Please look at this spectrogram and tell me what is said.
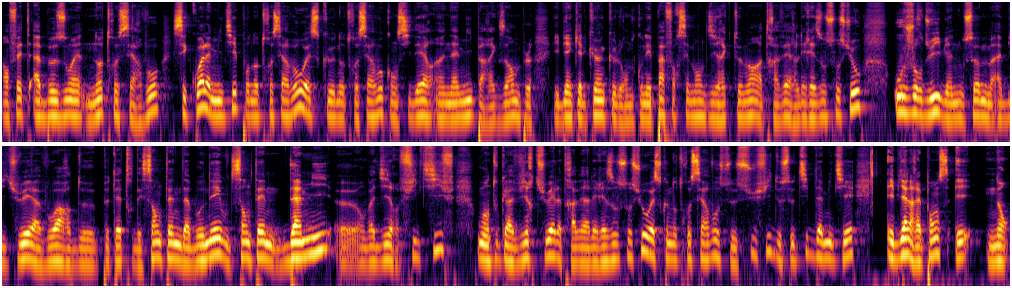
en fait a besoin notre cerveau? C'est quoi l'amitié pour notre cerveau? Est-ce que notre cerveau considère un ami par exemple eh bien quelqu'un que l'on ne connaît pas forcément directement à travers les réseaux sociaux? Aujourd'hui, eh bien nous sommes habitués à voir de peut-être des centaines d'abonnés ou de centaines d'amis, euh, on va dire fictifs ou en tout cas virtuels à travers les réseaux sociaux. Est-ce que notre cerveau se suffit de ce type d'amitié Eh bien la réponse est non.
